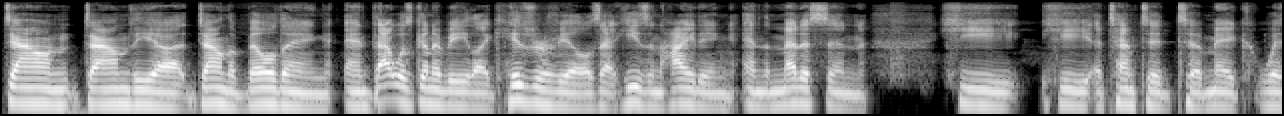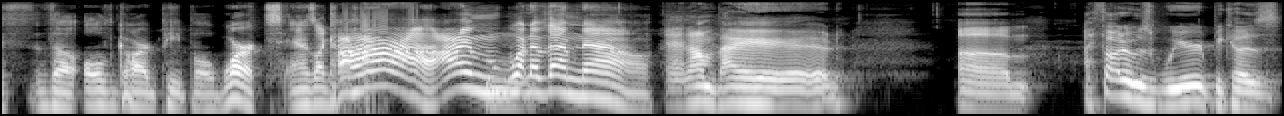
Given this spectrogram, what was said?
down down the uh down the building and that was going to be like his reveal is that he's in hiding and the medicine he he attempted to make with the old guard people worked and it's like ha ha I'm one of them now. And I'm bad. Um, I thought it was weird because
